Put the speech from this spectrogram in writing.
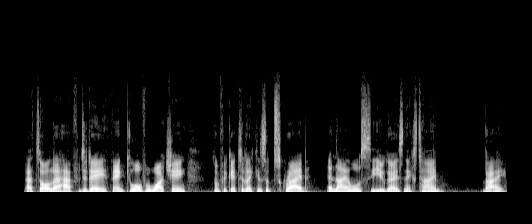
that's all I have for today. Thank you all for watching. Don't forget to like and subscribe, and I will see you guys next time. Bye.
